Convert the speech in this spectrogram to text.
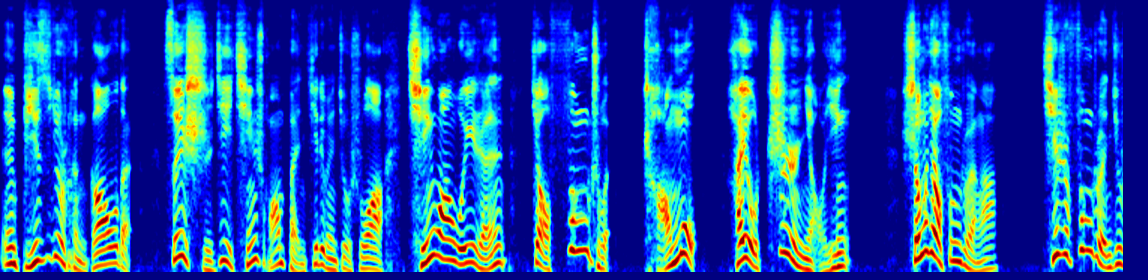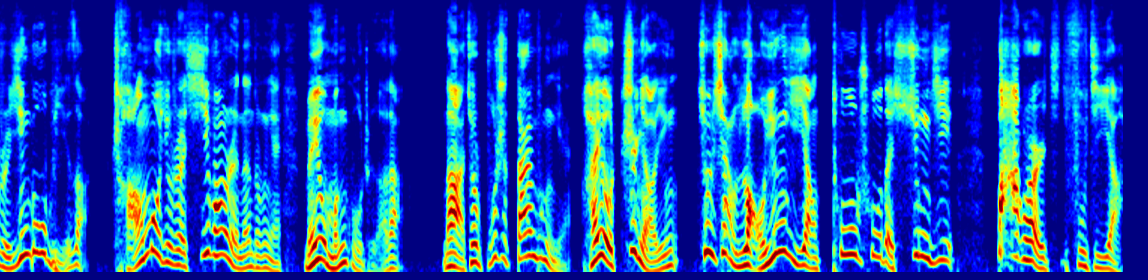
嗯鼻子就是很高的，所以《史记·秦始皇本纪》里面就说啊，秦王为人叫风准、长目，还有鸷鸟鹰。什么叫风准啊？其实风准就是鹰钩鼻子，长目就是西方人的那种眼，没有蒙古折的，那就是不是丹凤眼。还有鸷鸟鹰，就像老鹰一样突出的胸肌，八块腹肌呀。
